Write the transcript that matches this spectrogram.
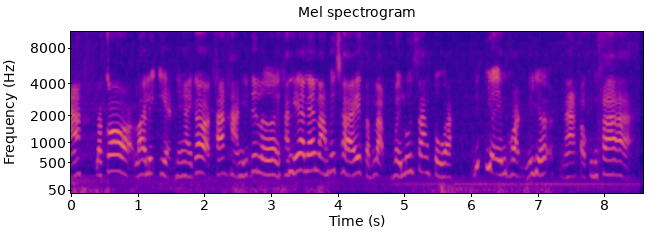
นะแล้วก็รายละเอียดยังไงก็ทักหานิดได้เลยคันนี้แนะนำให้ใช้สำหรับวัยรุ่นสร้างตัวนิดเดียวเองผ่อนไม่เยอะนะขอบคุณค่ะ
